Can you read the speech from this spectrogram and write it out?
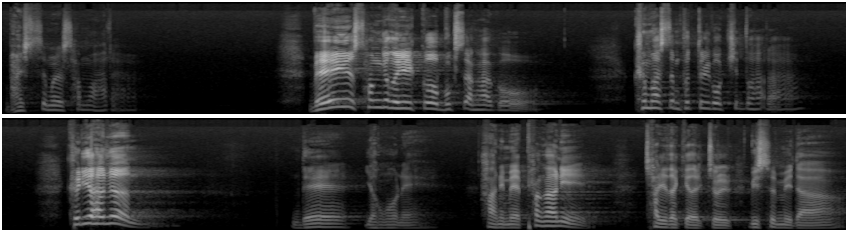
말씀을 사모하라. 매일 성경을 읽고 묵상하고 그 말씀 붙들고 기도하라. 그리하면 내 영혼에 하나님의 평안이 자리 잡게 될 줄 믿습니다.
